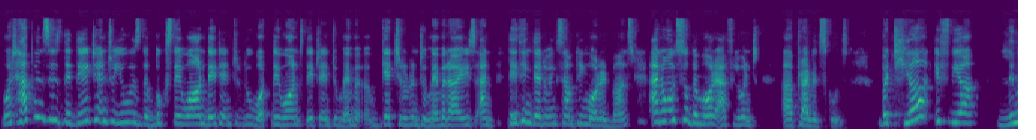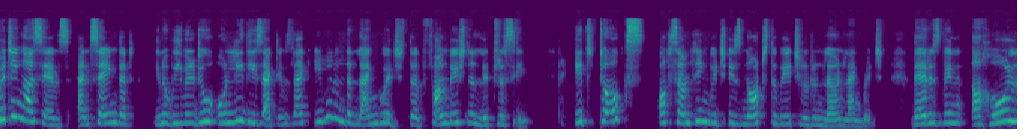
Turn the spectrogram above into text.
what happens is that they tend to use the books they want, they tend to do what they want, they tend to mem- get children to memorize, and they think they're doing something more advanced, and also the more affluent uh, private schools. But here, if we are limiting ourselves and saying that you know we will do only these activities like even in the language the foundational literacy it talks of something which is not the way children learn language. There has been a whole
